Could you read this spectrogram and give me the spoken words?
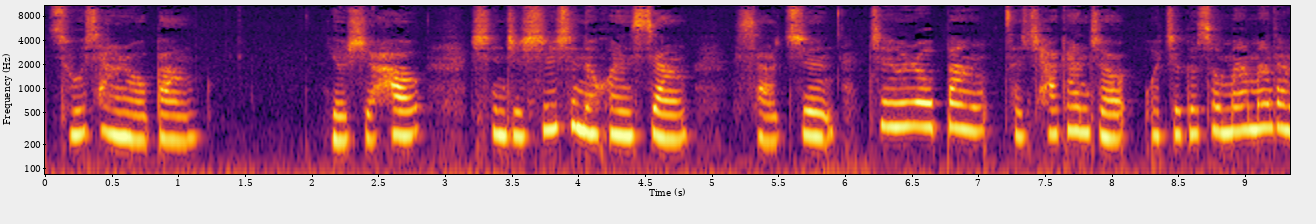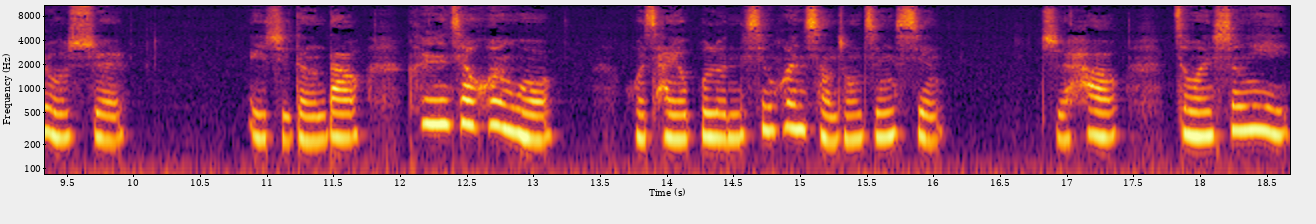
粗长肉棒，有时候甚至失神的幻想小俊正用肉棒在擦干着我这个做妈妈的肉穴，一直等到客人叫唤我，我才由不伦的性幻想中惊醒，之后做完生意，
